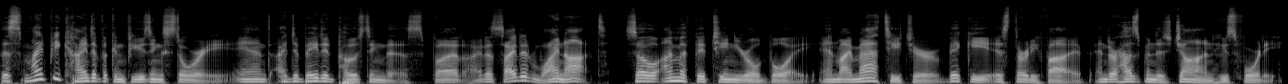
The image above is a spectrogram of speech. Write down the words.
This might be kind of a confusing story, and I debated posting this, but I decided why not. So, I'm a 15 year old boy, and my math teacher, Vicky, is 35, and her husband is John, who's 40.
